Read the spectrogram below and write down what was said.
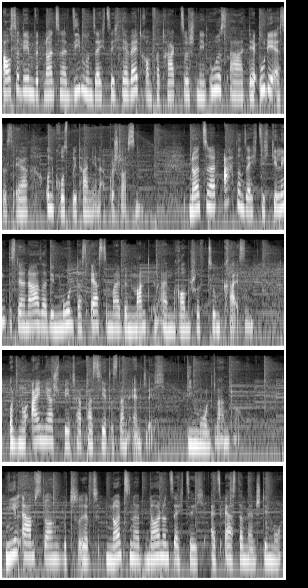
Außerdem wird 1967 der Weltraumvertrag zwischen den USA, der UdSSR und Großbritannien abgeschlossen. 1968 gelingt es der NASA, den Mond das erste Mal bemannt in einem Raumschiff zu umkreisen. Und nur ein Jahr später passiert es dann endlich, die Mondlandung. Neil Armstrong betritt 1969 als erster Mensch den Mond.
